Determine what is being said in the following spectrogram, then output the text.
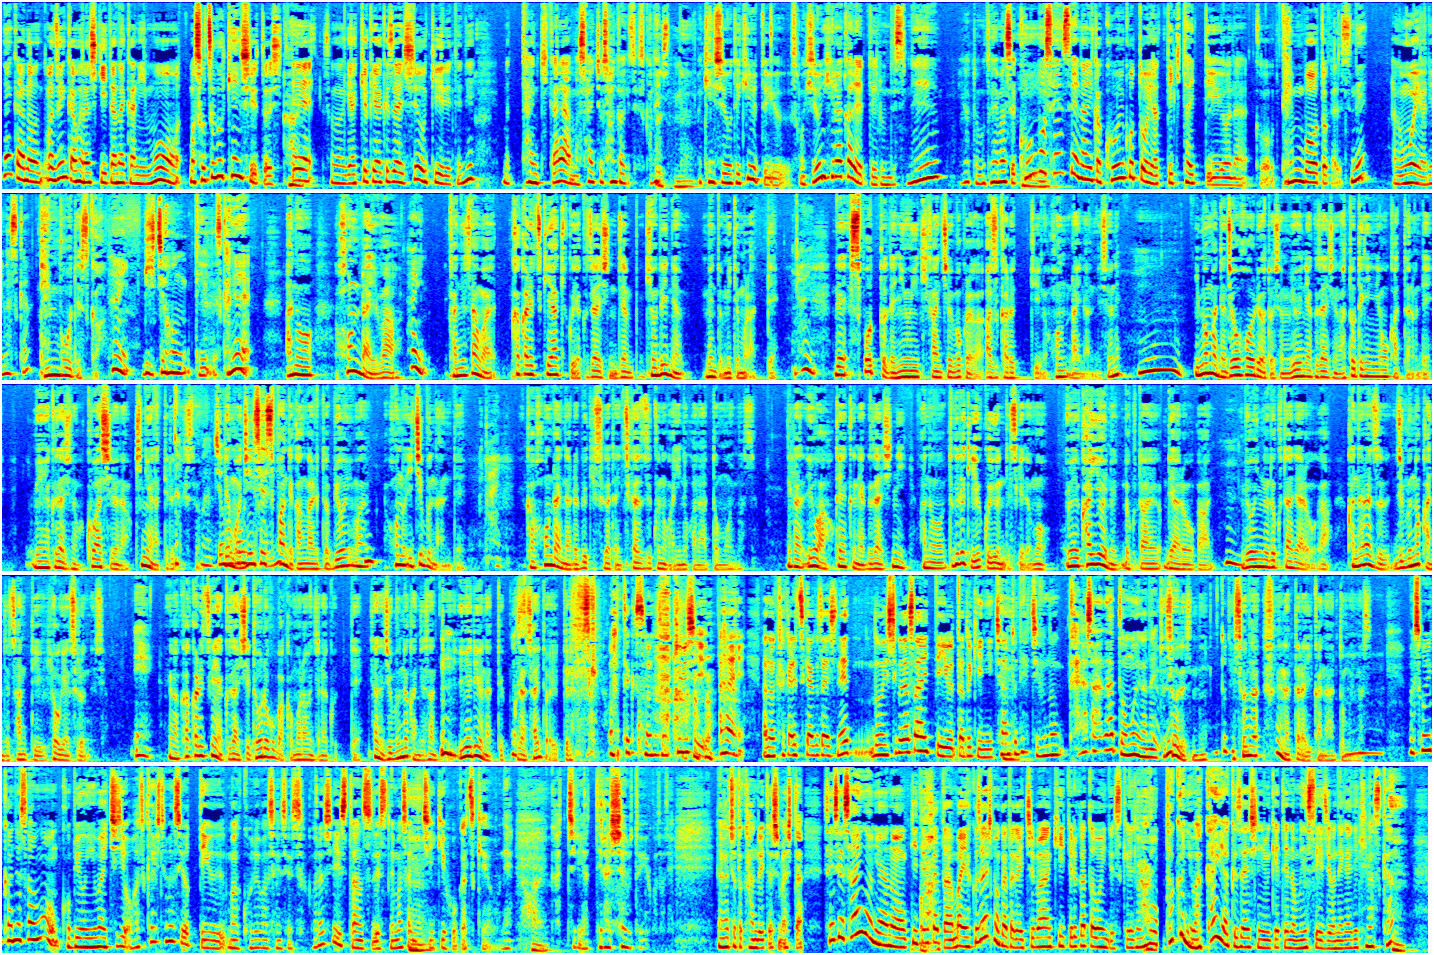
なんかあの、まあ、前回お話聞いた中にも、まあ、卒業研修として、はい、その薬局薬剤師を受け入れてね、まあ、短期から、まあ、最長3ヶ月ですかね。ね。研修をできるという、その非常に開かれているんですね。ありがとうございます。今後先生何かこういうことをやっていきたいっていうような、こう、展望とかですね、思いありますか？展望ですか？はい。ビジョンっていうんですかね。あの、本来は、はい。患者さんは、かかりつけ薬局薬剤師に全部、基本的には面倒見てもらって、はい、で、スポットで入院期間中僕らが預かるっていうのが本来なんですよね。今まで情報量としても病院薬剤師が圧倒的に多かったので、病院薬剤師の方が詳しいような気にはなってるんですよ。まあ、でも人生スパンで考えると病院はほんの一部なんで、が本来なるべき姿に近づくのがいいのかなと思います。だから要は保健薬の薬剤師に、あの、時々よく言うんですけども、いわゆる開業医のドクターであろうが、うん、病院のドクターであろうが、必ず自分の患者さんっていう表現するんですよ。ええ。だからかかりつけに薬剤師登録ばっかもらうんじゃなくって、ちゃんと自分の患者さんって言えるようになってくださいとは言ってるんですけど。うん、全くそう厳しい。はい。あの、かかりつけ薬剤師ね、同意してくださいって言った時に、ちゃんとね、え自分の患者さんだと思いがないとね。そうですね。ねそんなふうになったらいいかなと思います。まあ、そういう患者さんをこう病院は一時お預かりしてますよっていう、まあ、これは先生素晴らしいスタンスですね。まさに地域包括ケアをね、はい、がっちりやってらっしゃるということで。なんかちょっと感動いたしました。先生、最後にあの、聞いてる方、まあ、薬剤師の方が一番聞いてる方多いんですけれども、はい、特に若い薬剤師に向けてのメッセージをお願いできますか、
